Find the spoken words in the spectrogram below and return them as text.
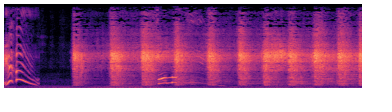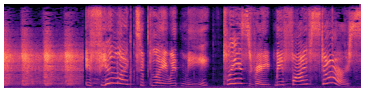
Ew! Follow me! If you like to play with me, please rate me five stars.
